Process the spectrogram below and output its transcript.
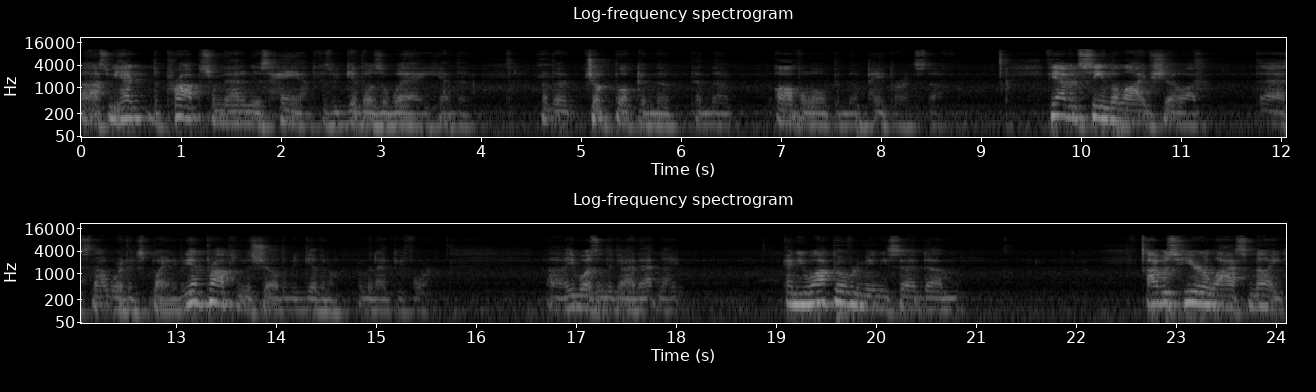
Uh, so he had the props from that in his hand because we give those away. He had the the joke book and the and the envelope and the paper and stuff. If you haven't seen the live show, uh, it's not worth explaining. But he had props from the show that we'd given him from the night before. Uh, he wasn't the guy that night. And he walked over to me and he said, um, I was here last night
